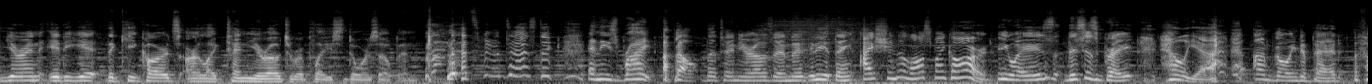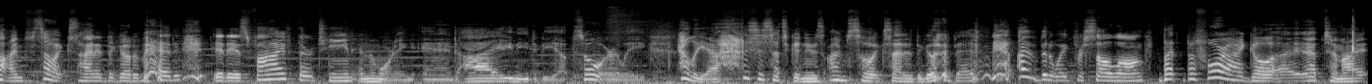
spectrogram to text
You're an idiot. The key cards are like 10 euro to replace doors open. That's And he's right about the 10 euros and the idiot thing. I shouldn't have lost my card. Anyways, this is great. Hell yeah, I'm going to bed. I'm so excited to go to bed. It is 5.13 in the morning and I need to be up so early. Hell yeah, this is such good news. I'm so excited to go to bed. I've been awake for so long. But before I go uh, up to my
